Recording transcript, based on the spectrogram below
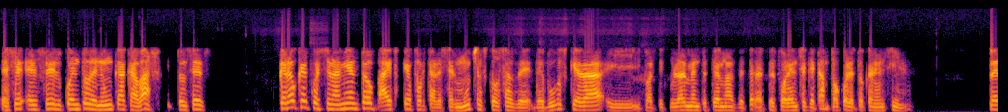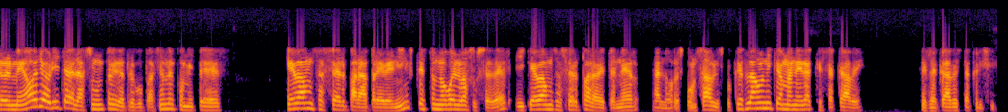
Ese es el cuento de nunca acabar. Entonces, creo que el cuestionamiento hay que fortalecer muchas cosas de, búsqueda y, particularmente temas de terapia forense que tampoco le tocan encima. Pero el meollo ahorita del asunto y de preocupación del comité es ¿Qué vamos a hacer para prevenir que esto no vuelva a suceder? ¿Y qué vamos a hacer para detener a los responsables? Porque es la única manera que se acabe, que se acabe esta crisis.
